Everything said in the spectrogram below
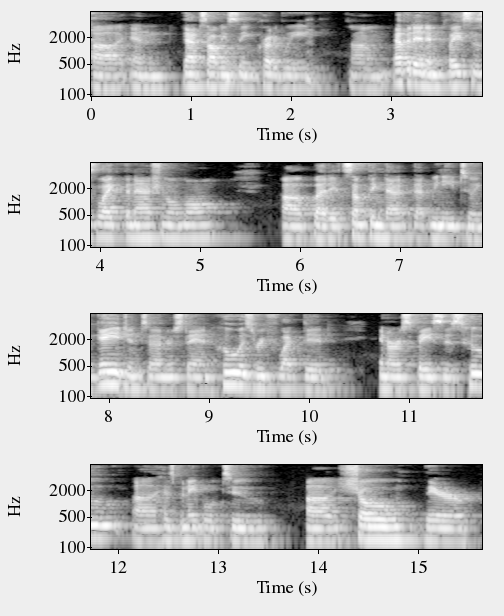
uh, and that's obviously incredibly um, evident in places like the National Mall. Uh, but it's something that that we need to engage and to understand who is reflected in our spaces who uh, has been able to uh, show their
